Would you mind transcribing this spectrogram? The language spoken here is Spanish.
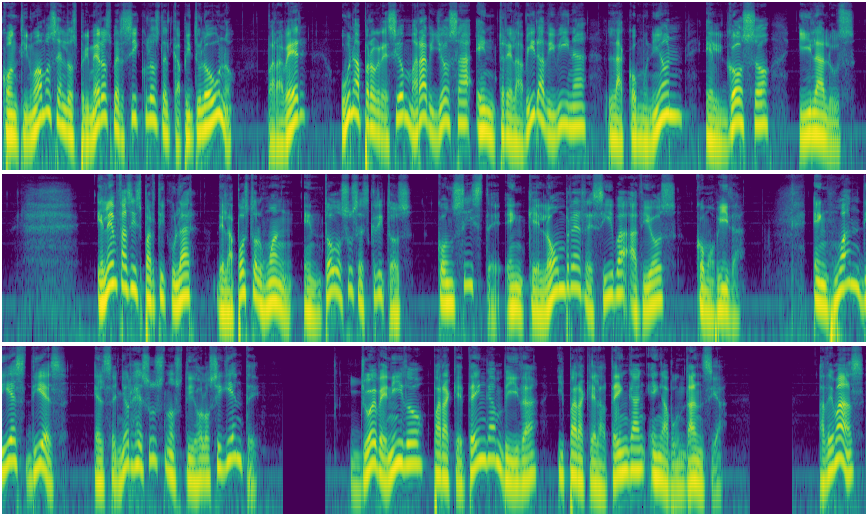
continuamos en los primeros versículos del capítulo 1 para ver una progresión maravillosa entre la vida divina, la comunión, el gozo y la luz. El énfasis particular del apóstol Juan en todos sus escritos consiste en que el hombre reciba a Dios como vida. En Juan 10:10, 10, el Señor Jesús nos dijo lo siguiente, yo he venido para que tengan vida y para que la tengan en abundancia. Además,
